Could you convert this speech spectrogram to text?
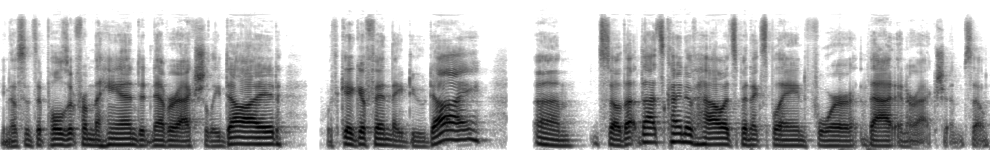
you know, since it pulls it from the hand, it never actually died. With Gigafin, they do die. Um, so that that's kind of how it's been explained for that interaction. So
